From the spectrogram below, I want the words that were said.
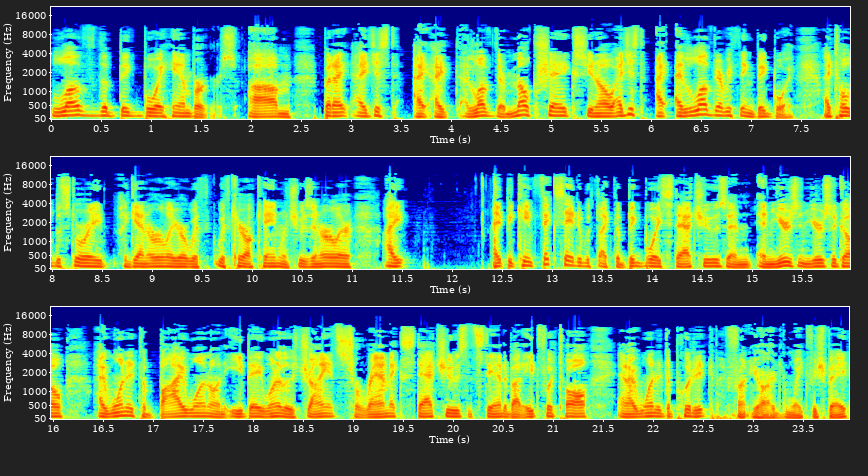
love the Big Boy hamburgers. Um, but I, I just, I, I, I love their milkshakes, you know, I just, I, I loved everything Big Boy. I told the story again earlier with, with Carol Kane when she was in earlier. I, I became fixated with like the big boy statues and, and years and years ago, I wanted to buy one on eBay, one of those giant ceramic statues that stand about eight foot tall. And I wanted to put it in my front yard in Whitefish Bay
